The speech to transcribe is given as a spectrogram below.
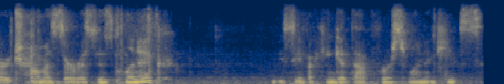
our Trauma Services Clinic. Let me see if I can get that first one. It keeps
